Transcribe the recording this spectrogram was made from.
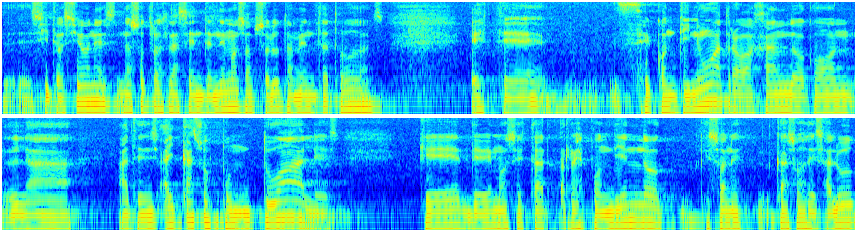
eh, situaciones, nosotros las entendemos absolutamente a todas. Este, se continúa trabajando con la atención. Hay casos puntuales que debemos estar respondiendo, que son casos de salud.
